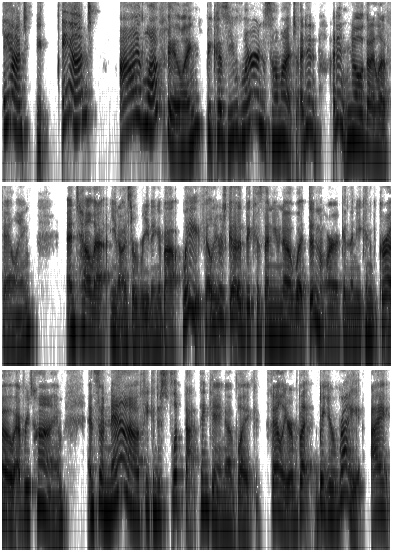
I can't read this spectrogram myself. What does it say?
And, and I love failing because you learn so much. I didn't I didn't know that I love failing until that, you know, I started reading about wait, failure is good because then you know what didn't work and then you can grow every time. And so now if you can just flip that thinking of like failure, but but you're right. I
